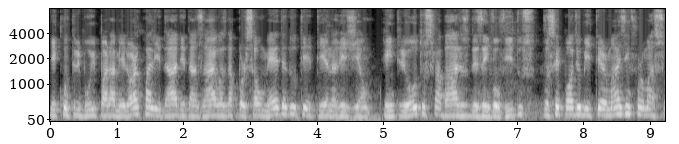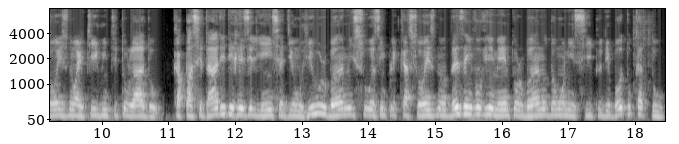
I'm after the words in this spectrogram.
e contribui para a melhor qualidade das águas da porção média do Tietê na região. Entre outros trabalhos desenvolvidos, você pode obter mais informações no artigo intitulado Capacidade de resiliência de um rio urbano e suas implicações no desenvolvimento urbano do município de Botucatu.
